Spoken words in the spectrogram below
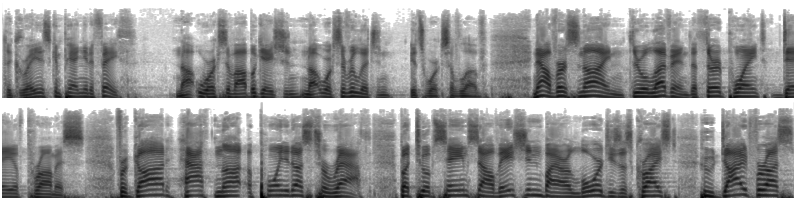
The greatest companion of faith not works of obligation, not works of religion, it's works of love. Now, verse 9 through 11, the third point, day of promise. For God hath not appointed us to wrath, but to obtain salvation by our Lord Jesus Christ, who died for us,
